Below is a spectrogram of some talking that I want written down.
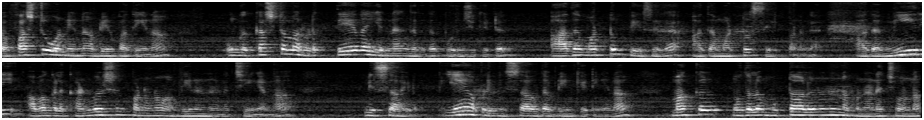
ஸோ ஃபஸ்ட்டு ஒன் என்ன அப்படின்னு பார்த்தீங்கன்னா உங்கள் கஸ்டமரோட தேவை என்னங்கிறத புரிஞ்சுக்கிட்டு அதை மட்டும் பேசுங்க அதை மட்டும் சேல் பண்ணுங்கள் அதை மீறி அவங்கள கன்வர்ஷன் பண்ணணும் அப்படின்னு நினச்சிங்கன்னா மிஸ் ஆகிடும் ஏன் அப்படி மிஸ் ஆகுது அப்படின்னு கேட்டிங்கன்னா மக்கள் முதல்ல முட்டாளுன்னு நம்ம நினச்சோன்னா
